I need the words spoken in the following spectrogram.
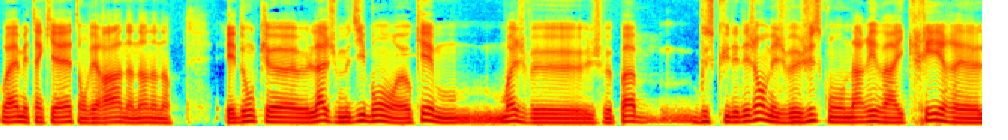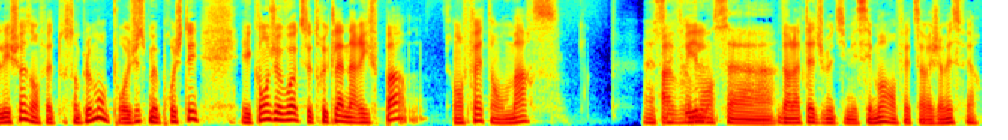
ouais mais t'inquiète, on verra, nan nan nan. Et donc euh, là je me dis bon ok moi je veux je veux pas bousculer les gens mais je veux juste qu'on arrive à écrire les choses en fait tout simplement pour juste me projeter. Et quand je vois que ce truc là n'arrive pas, en fait en mars Ah, Avril. à- dans la tête, je me dis, mais c'est mort en fait, ça va jamais se faire.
